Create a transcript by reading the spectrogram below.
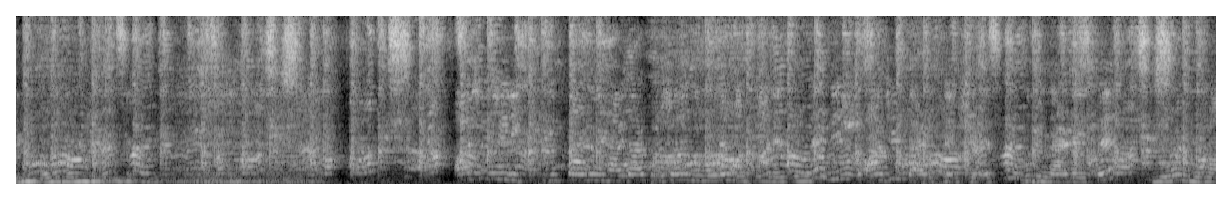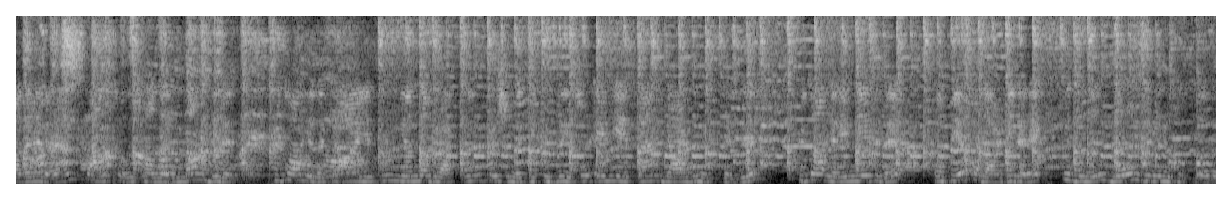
Benim babamdan bir de Ayşe Çelik, İstanbul Haydarpaşa Numune Hastanesi'nde bir acil servis hemşiresi. Bugünlerde ise yoğun mücadele veren sağlık çalışanlarından biri. Kütahya'daki ailesinin yanına bıraktığı kaşındaki kızı için emniyetten yardım istedi anne emniyeti de kapıya kadar giderek kızının doğum gününü kutladı.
